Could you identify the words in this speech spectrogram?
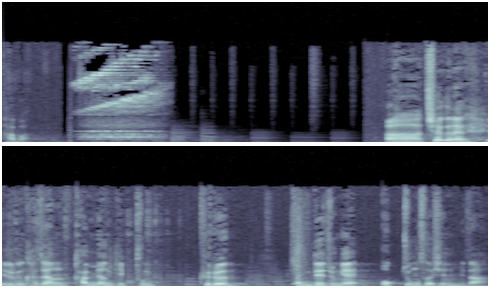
4번. 아, 최근에 읽은 가장 감명 깊은 글은 김대중의 옥중서신입니다.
